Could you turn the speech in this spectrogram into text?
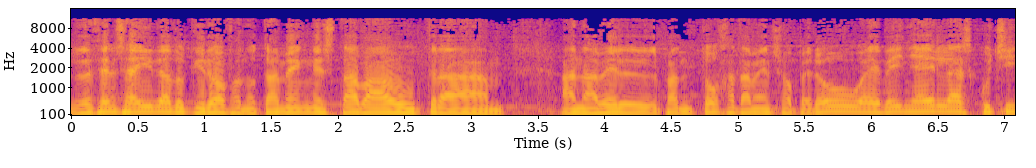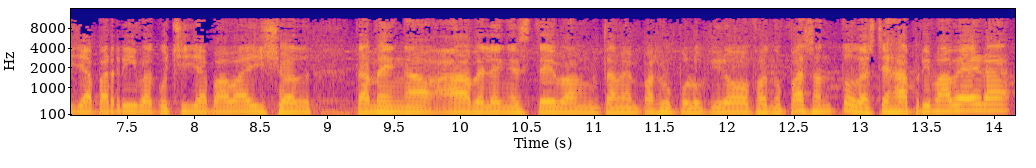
recén saída do quirófano. Tamén estaba outra Anabel Pantoja tamén se operou e veña elas cuchilla para arriba, cuchilla para baixo tamén a, Belén Esteban tamén pasou polo quirófano pasan todas, chega a primavera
